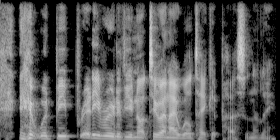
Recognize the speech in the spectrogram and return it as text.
it would be pretty rude of you not to, and I will take it personally.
